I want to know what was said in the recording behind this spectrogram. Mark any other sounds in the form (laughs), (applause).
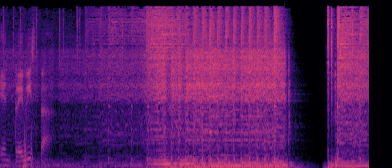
Entrevista.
